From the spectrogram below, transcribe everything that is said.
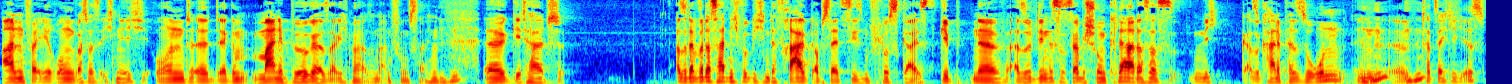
Ahnenverehrung, was weiß ich nicht. Und äh, der gemeine Bürger, sage ich mal, also in Anführungszeichen, äh, geht halt also da wird das halt nicht wirklich hinterfragt, ob es jetzt diesen Flussgeist gibt. Ne? Also denen ist das, glaube ich, schon klar, dass das nicht, also keine Person in, äh, tatsächlich ist,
